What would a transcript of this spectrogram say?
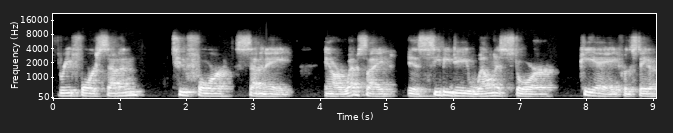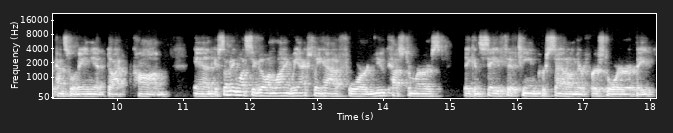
347 2478. And our website is CBD Wellness Store PA for the state of Pennsylvania.com. And if somebody wants to go online, we actually have for new customers, they can save 15% on their first order if they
